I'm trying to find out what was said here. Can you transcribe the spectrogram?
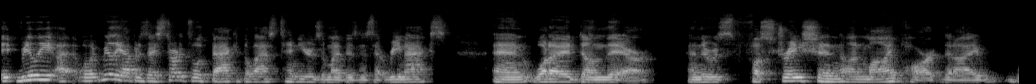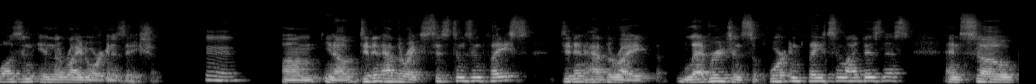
it really I, what really happened is I started to look back at the last 10 years of my business at RE/MAX and what I had done there. And there was frustration on my part that I wasn't in the right organization. Mm. Um, you know, didn't have the right systems in place, didn't have the right leverage and support in place in my business. And so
